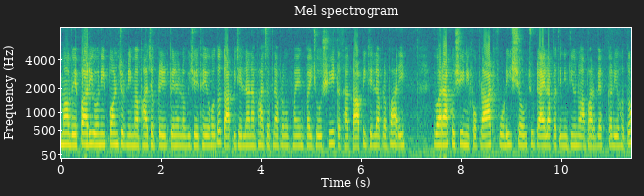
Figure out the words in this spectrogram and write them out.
માં વેપારીઓની પણ ચૂંટણીમાં ભાજપ પ્રેરિત પેનલનો વિજય થયો હતો. તાપી જિલ્લાના ભાજપના પ્રમુખ મયંકભાઈ જોશી તથા તાપી જિલ્લા પ્રભારી દ્વારા ખુશીની ફફડાટ ફોડી સૌ ચૂંટાયેલા પ્રતિનિધિઓનો આભાર વ્યક્ત કર્યો હતો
